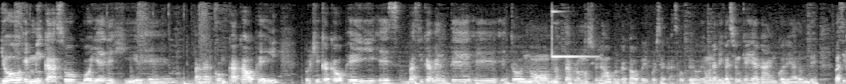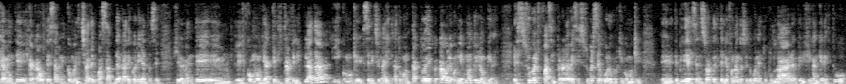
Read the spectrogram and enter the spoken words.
Yo en mi caso voy a elegir eh, pagar con Kakao Pay Porque Kakao Pay es básicamente, eh, esto no, no está promocionado por Kakao Pay por si acaso, pero es una aplicación que hay acá en Corea donde básicamente el Kakao ustedes saben como el chat de WhatsApp de acá de Corea, entonces generalmente eh, es como ya queréis transferir plata y como que seleccionáis a tu contacto de Kakao, le ponéis el monto y lo enviáis. Es súper fácil, pero a la vez es súper seguro porque como que eh, te pide el sensor del teléfono, entonces tú pones tu pulgar, verifican que eres tú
